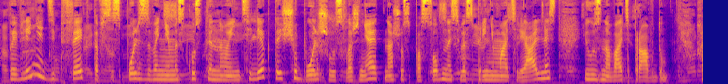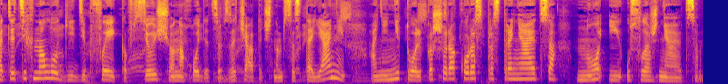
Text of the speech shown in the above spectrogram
Появление дипфейктов с использованием искусственного интеллекта еще больше усложняет нашу способность воспринимать реальность и узнавать правду. Хотя технологии дипфейков все еще находятся в зачаточном состоянии, они не только широко распространяются, но и усложняются.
